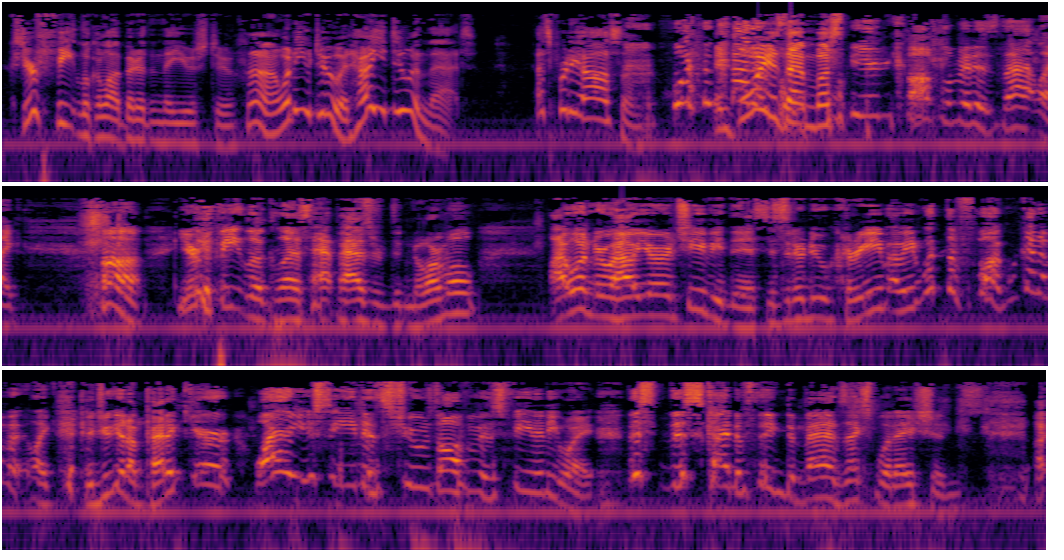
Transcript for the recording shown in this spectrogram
because your feet look a lot better than they used to? Huh? What are you doing? How are you doing that? That's pretty awesome. what And boy, is that must- weird compliment is that? Like, huh, your feet look less haphazard than normal. I wonder how you're achieving this. Is it a new cream? I mean, what the fuck? What kind of a, like, did you get a pedicure? Why are you seeing his shoes off of his feet anyway? This, this kind of thing demands explanations. I,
